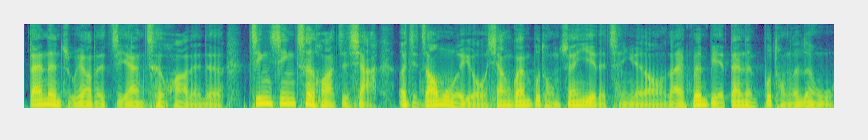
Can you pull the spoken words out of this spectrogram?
担任主要的结案策划人的精心策划之下，而且招募了有相关不同专业的成员哦，来分别担任不同的任务，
